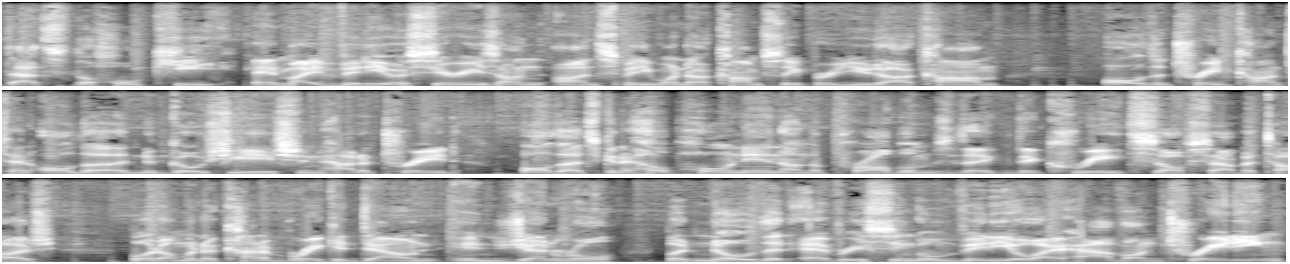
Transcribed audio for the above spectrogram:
That's the whole key. And my video series on, on smitty1.com, sleeperu.com, all the trade content, all the negotiation, how to trade, all that's going to help hone in on the problems that, that create self sabotage. But I'm going to kind of break it down in general. But know that every single video I have on trading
